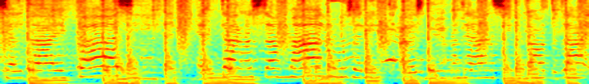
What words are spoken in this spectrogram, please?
seal taipasin, et armastan ma luuserit, alles nüüd ma tean, sind kaotada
